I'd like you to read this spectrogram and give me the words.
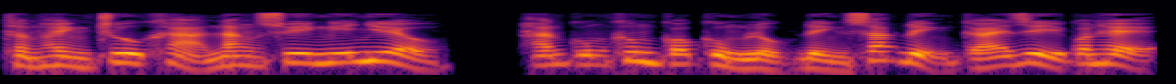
thẩm hành chu khả năng suy nghĩ nhiều, hắn cũng không có cùng lục đỉnh xác định cái gì quan hệ.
